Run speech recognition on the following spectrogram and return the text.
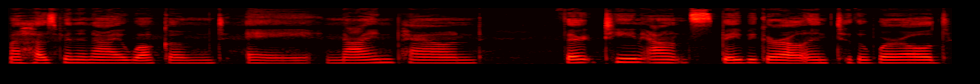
my husband and I welcomed a nine pound, 13 ounce baby girl into the world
